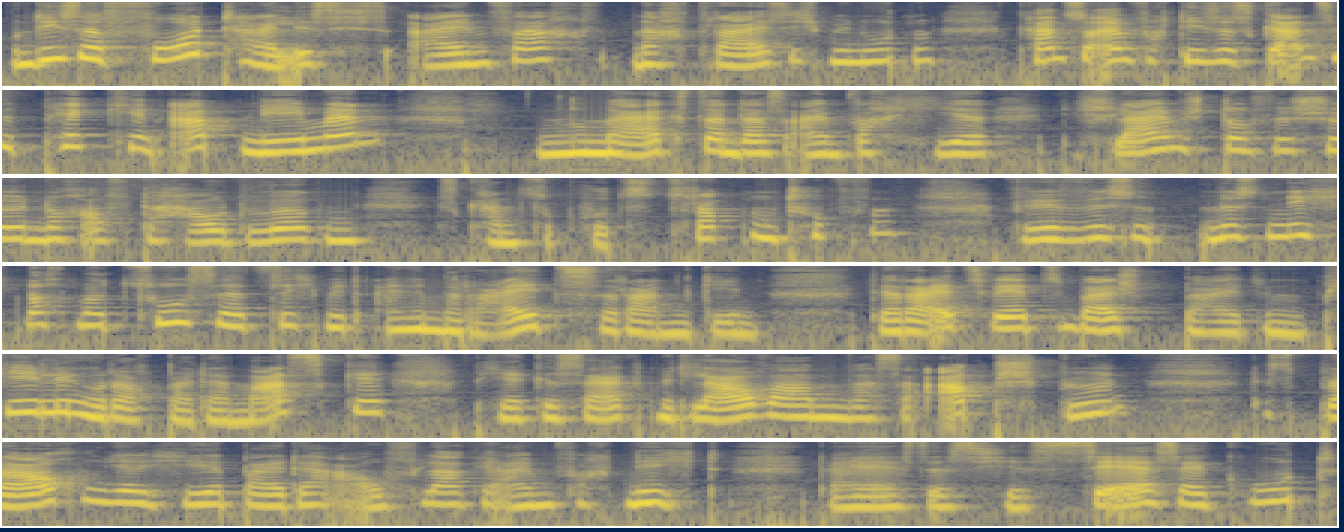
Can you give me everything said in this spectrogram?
Und dieser Vorteil ist einfach, nach 30 Minuten kannst du einfach dieses ganze Päckchen abnehmen Du merkst dann, dass einfach hier die Schleimstoffe schön noch auf der Haut wirken. Das kannst du kurz trocken tupfen. Wir müssen, nicht nochmal zusätzlich mit einem Reiz rangehen. Der Reiz wäre zum Beispiel bei dem Peeling oder auch bei der Maske, ich ja gesagt, mit lauwarmem Wasser abspülen. Das brauchen wir hier bei der Auflage einfach nicht. Daher ist es hier sehr, sehr gut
